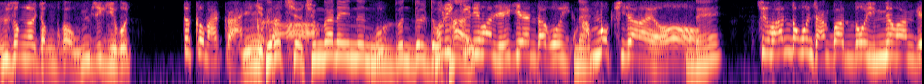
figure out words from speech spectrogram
윤석열 정부가 움직이고 뜨끔할 거 아닙니까? 그렇죠. 중간에 있는 우- 분들도 다 우리끼리만 얘기한다고 네. 안 먹히잖아요. 네. 지금 한동훈 장관도 임명한 게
